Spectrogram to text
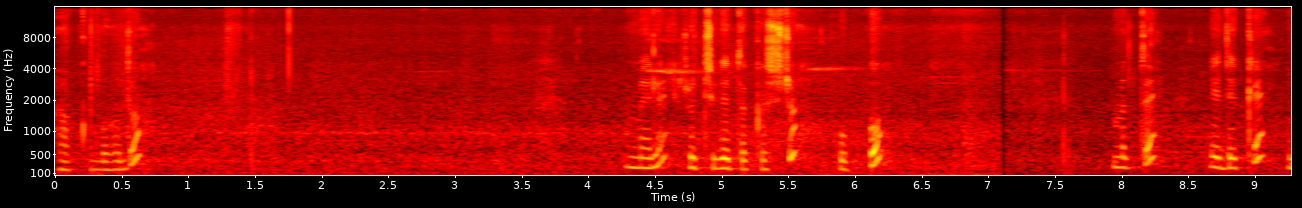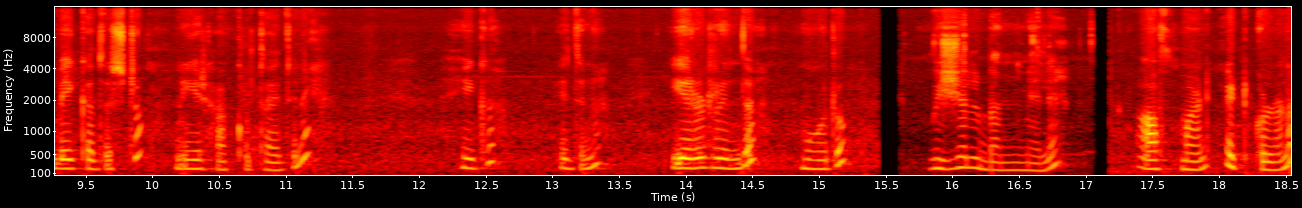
ಹಾಕಬಹುದು ಆಮೇಲೆ ರುಚಿಗೆ ತಕ್ಕಷ್ಟು ಉಪ್ಪು. ಮತ್ತು ಇದಕ್ಕೆ ಬೇಕಾದಷ್ಟು ನೀರು ಹಾಕ್ಕೋತಾ ಇದ್ದೀನಿ. ಈಗ ಇದನ್ನು ಎರಡರಿಂದ ಮೂರು ವಿಷಲ್ ಬಂದ ಮೇಲೆ ಆಫ್ ಮಾಡಿ ಇಟ್ಕೊಳ್ಳೋಣ.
